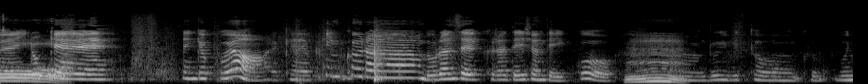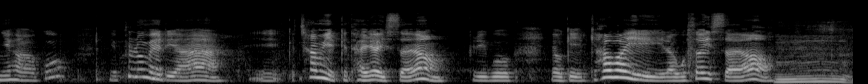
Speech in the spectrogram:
네, 이렇게 생겼고요. 이렇게 핑크랑 노란색 그라데이션 돼 있고 음. 음, 루이비통 그 무늬하고 이 plumeria 이 참이 이렇게 달려 있어요. 그리고 여기 이렇게 하와이라고 써 있어요. 음.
